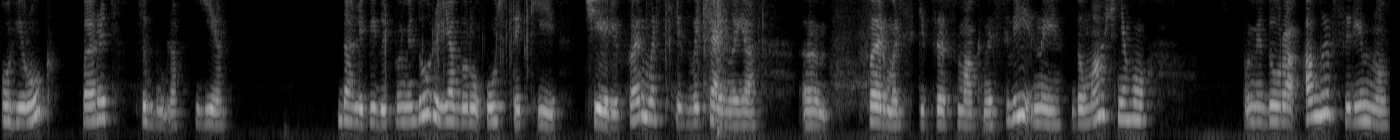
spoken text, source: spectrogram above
Огірок, перець, цибуля є. Далі підуть помідори. Я беру ось такі чері фермерські. Звичайно, я е, фермерські це смак не свій, не домашнього помідора, але все рівно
